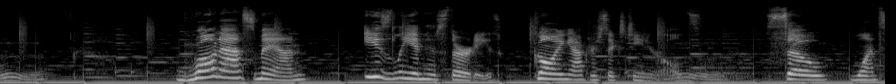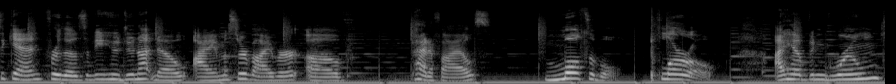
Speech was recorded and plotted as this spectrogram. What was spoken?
Ooh. grown ass man easily in his 30s going after 16 year olds Ooh. So, once again, for those of you who do not know, I am a survivor of pedophiles. Multiple, plural. I have been groomed.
